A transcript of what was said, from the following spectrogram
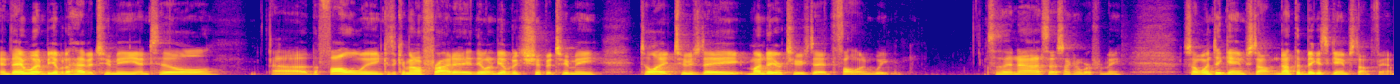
and they wouldn't be able to have it to me until uh, the following because it came out on Friday. They wouldn't be able to ship it to me till like Tuesday, Monday or Tuesday the following week. So then, nah, so that's not gonna work for me. So I went to GameStop, not the biggest GameStop fan,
